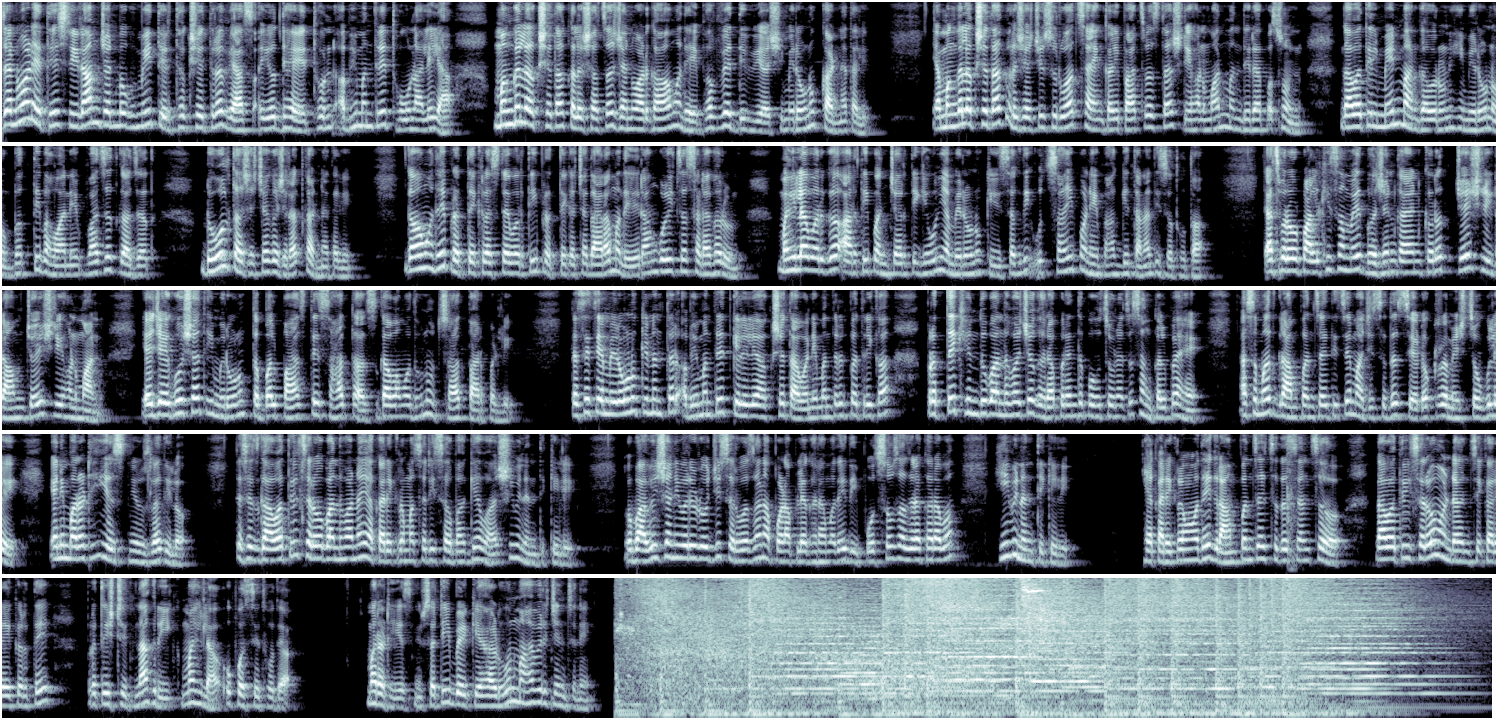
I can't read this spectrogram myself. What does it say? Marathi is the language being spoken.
जनवड येथे श्रीराम जन्मभूमी तीर्थक्षेत्र व्यास अयोध्या येथून अभिमंत्रित होऊन आलेल्या मंगल अक्षता कलशाचं जनवाड गावामध्ये भव्य दिव्य अशी मिरवणूक काढण्यात आली. या मंगल अक्षता कलशाची सुरुवात सायंकाळी पाच वाजता श्री हनुमान मंदिरापासून गावातील मेन मार्गावरून ही मिरवणूक भक्तिभावाने वाजत गाजत ढोल ताशाच्या गजरात काढण्यात आली. गावामध्ये प्रत्येक रस्त्यावरती प्रत्येकाच्या दारामध्ये रांगोळीचा सडा घालून महिला वर्ग आरती पंचारती घेऊन या मिरवणुकीस अगदी उत्साहीपणे भाग घेताना दिसत होता. त्याचबरोबर पालखी समेत भजन गायन करत जय श्रीराम जय श्री हनुमान. या जयघोषात ही मिरवणूक तब्बल पाच ते सहा तास गावामधून उत्साहात पार पडली. तसेच या मिरवणुकीनंतर अभिमंत्रित केलेल्या अक्षता व निमंत्रण पत्रिका प्रत्येक हिंदू बांधवाच्या घरापर्यंत पोहोचवण्याचा संकल्प आहे असं मत ग्रामपंचायतीचे माजी सदस्य डॉक्टर रमेश चौगुले यांनी मराठी येस न्यूजला दिलं. तसेच गावातील सर्व बांधवांना या कार्यक्रमासाठी सहभाग घ्यावा अशी विनंती केली. व बावीस जानेवारी रोजी सर्वजण आपण आपल्या घरामध्ये दीपोत्सव साजरा करावा ही विनंती केली. या कार्यक्रमामध्ये ग्रामपंचायत सदस्यांसह गावातील सर्व मंडळांचे कार्यकर्ते प्रतिष्ठित नागरिक महिला उपस्थित होत्या. मराठी एस न्यूजसाठी बेळके हाडहून महावीर चिंचणे.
